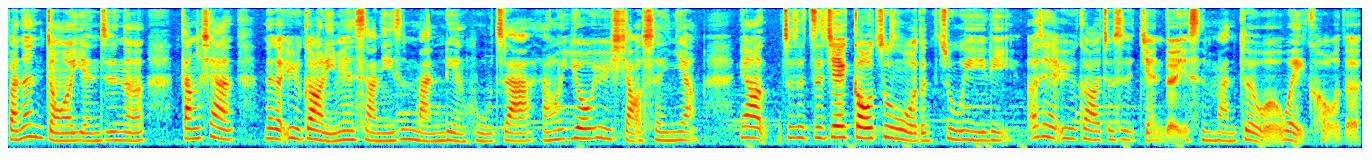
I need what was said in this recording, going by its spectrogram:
反正总而言之呢，当下那个预告里面，傻尼是满脸胡渣，然后忧郁小生样，要就是直接勾住我的注意力，而且预告就是剪的也是蛮对我胃口的，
